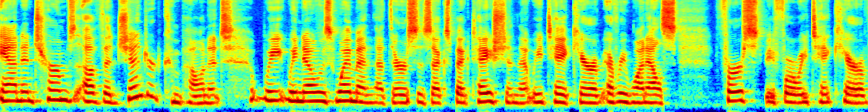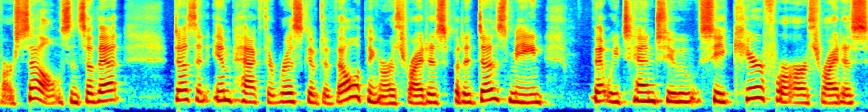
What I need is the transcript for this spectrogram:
And in terms of the gendered component, we, we know as women that there's this expectation that we take care of everyone else first before we take care of ourselves. And so that doesn't impact the risk of developing arthritis, but it does mean that we tend to seek care for arthritis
